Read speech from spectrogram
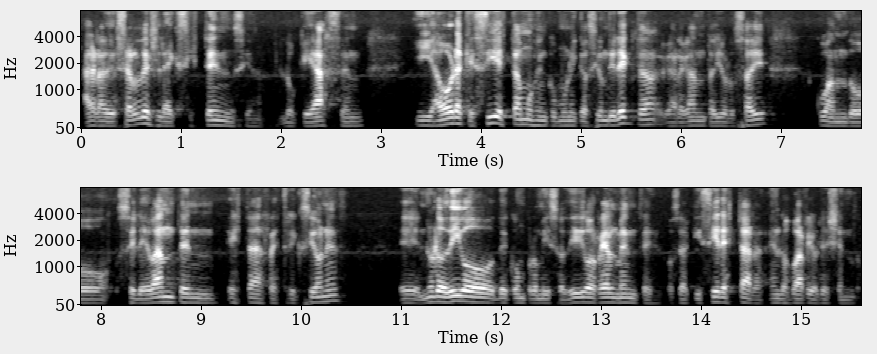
agradecerles la existencia, lo que hacen, y ahora que sí estamos en comunicación directa, Garganta y Orsay, cuando se levanten estas restricciones, eh, no lo digo de compromiso, digo realmente, o sea, quisiera estar en los barrios leyendo.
